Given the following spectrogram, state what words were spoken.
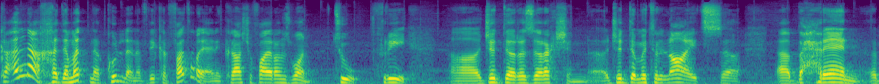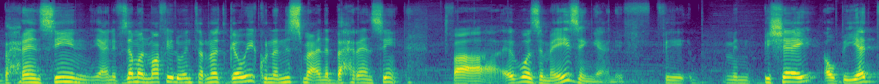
كأنها خدمتنا كلنا في ذيك الفترة يعني Clash of Irons 1 2 3 آه، جدة Resurrection جدة Metal Nights بحرين بحرين scene يعني في زمن ما في له انترنت قوي كنا نسمع عن البحرين scene ف it was amazing يعني في من بشيء أو band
